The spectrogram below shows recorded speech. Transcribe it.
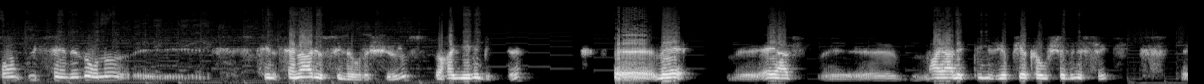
son 3 senedir de onu e, senaryosuyla uğraşıyoruz. Daha yeni bitti. E, ve e, eğer e, hayal ettiğimiz yapıya kavuşabilirsek e,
